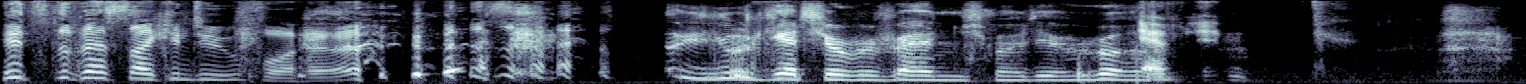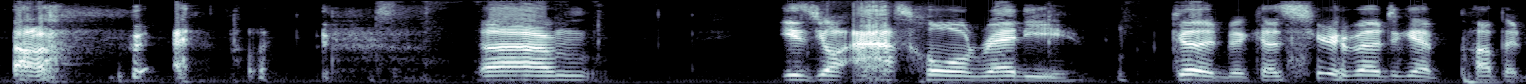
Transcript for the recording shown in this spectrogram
It's the best I can do for her. You'll get your revenge, my dear. Evelyn. Uh, um, is your asshole ready? Good, because you're about to get puppet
